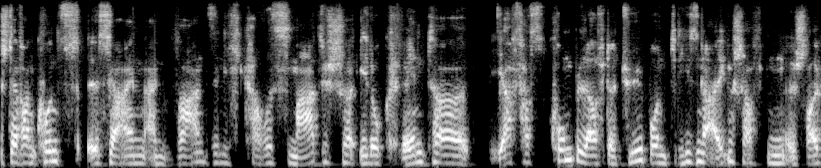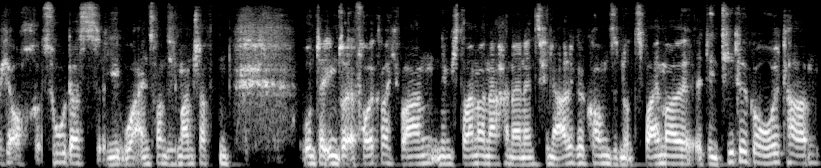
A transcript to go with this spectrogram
Stefan Kunz ist ja ein, ein wahnsinnig charismatischer, eloquenter, ja fast kumpelhafter Typ. Und diesen Eigenschaften äh, schreibe ich auch zu, dass die U21-Mannschaften unter ihm so erfolgreich waren, nämlich dreimal nacheinander ins Finale gekommen sind und zweimal den Titel geholt haben.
